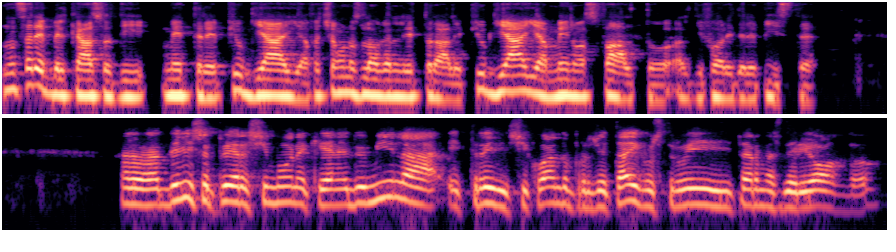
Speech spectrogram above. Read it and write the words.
non sarebbe il caso di mettere più ghiaia, facciamo uno slogan elettorale, più ghiaia, meno asfalto al di fuori delle piste? Allora, devi sapere Simone che nel 2013, quando progettai e costruì Termas de Riondo,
